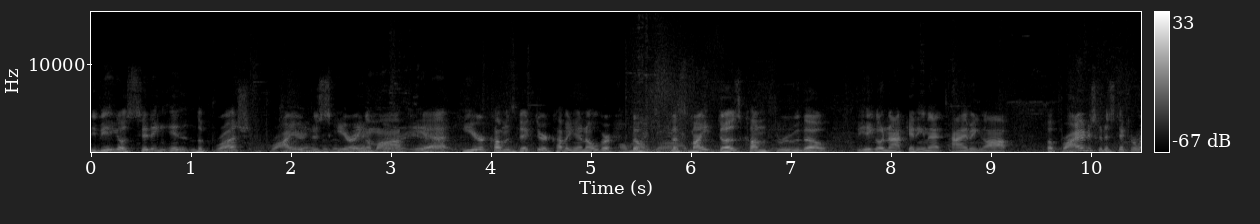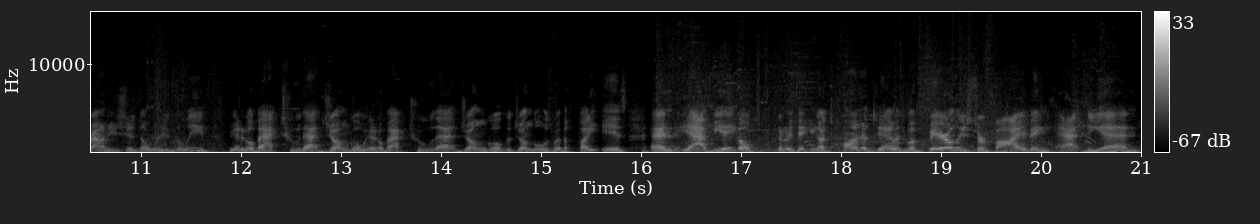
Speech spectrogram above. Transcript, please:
The Viego sitting in the brush. Briar just the scaring him off. yeah. here comes Viktor coming in over. Oh the, the smite does come through though. Viego not getting that timing off. But Briar just gonna stick around. He just has no reason to leave. We gotta go back to that jungle. We gotta go back to that jungle. The jungle is where the fight is. And yeah, Viego gonna be taking a ton of damage, but barely surviving at the end.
